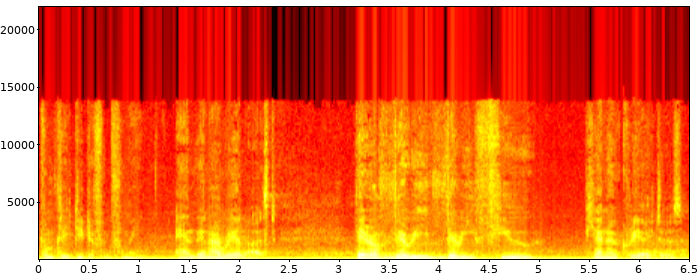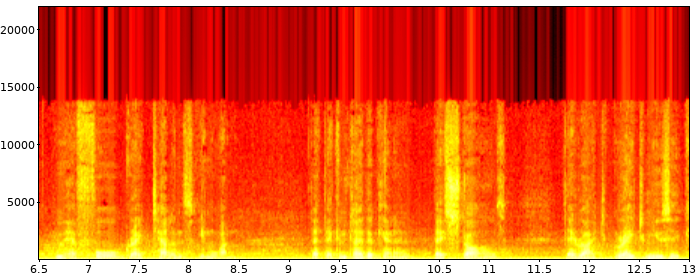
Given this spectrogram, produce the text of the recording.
completely different for me. And then I realized there are very, very few piano creators who have four great talents in one. That they can play the piano, they stars, they write great music,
